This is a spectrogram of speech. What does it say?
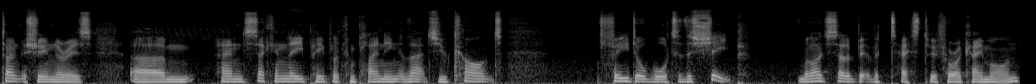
don't assume there is. Um, and secondly, people are complaining that you can't feed or water the sheep. Well, I just had a bit of a test before I came on.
